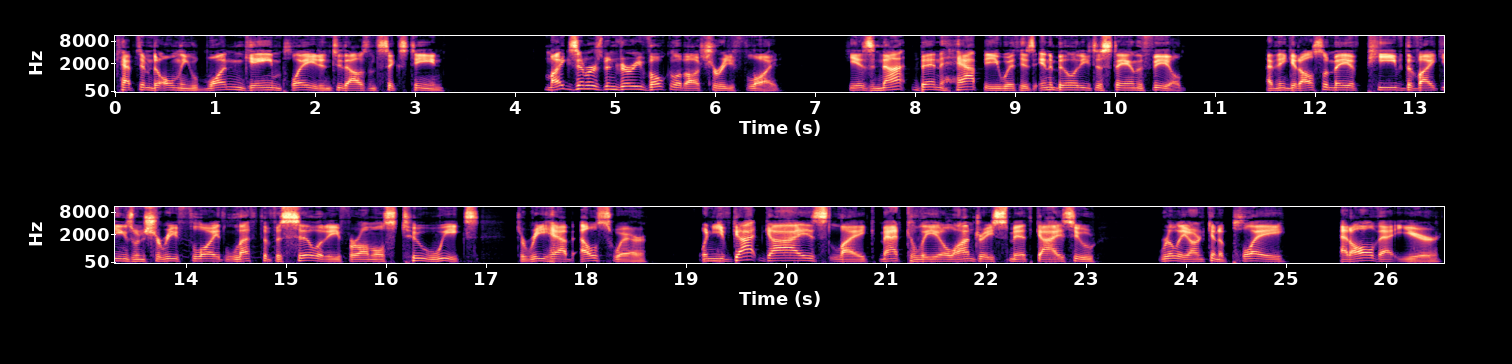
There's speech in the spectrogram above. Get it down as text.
kept him to only one game played in 2016. Mike Zimmer's been very vocal about Sharrif Floyd. He has not been happy with his inability to stay on the field. I think it also may have peeved the Vikings when Sharrif Floyd left the facility for almost two weeks to rehab elsewhere. When you've got guys like Matt Kalil, Andre Smith, guys who really aren't going to play at all that year,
